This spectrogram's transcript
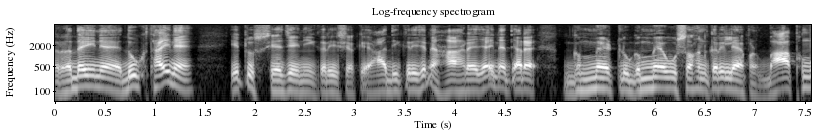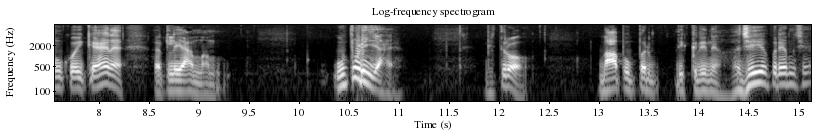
હૃદયને દુઃખ થાય ને, એટલું સહેજે નહીં કરી શકે. આ દીકરી છે ને હારે જાય ને, ત્યારે ગમે એટલું, ગમે એવું સહન કરી લે, પણ બાપ અમુક કોઈ કહે ને, એટલે આમ આમ ઉપડી જાય. મિત્રો બાપ ઉપર દીકરીને હજી પ્રેમ છે,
